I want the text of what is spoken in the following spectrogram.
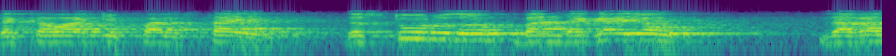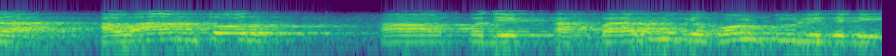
د کواکب پرستای د ستورو د بندګۍ یو دغه او عام طور په دې اخبارونو کې هم ټول دي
